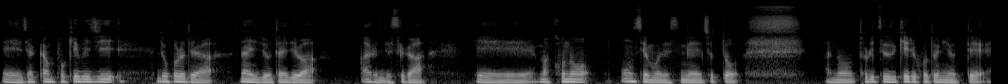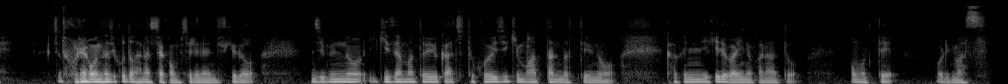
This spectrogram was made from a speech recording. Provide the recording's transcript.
えー若干ポケベジどころではない状態ではあるんですが、えーまあ、この音声もですねちょっとあの取り続けることによってちょっとこれは同じことを話したかもしれないんですけど自分の生き様というかちょっとこういう時期もあったんだっていうのを確認できればいいのかなと思っております。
